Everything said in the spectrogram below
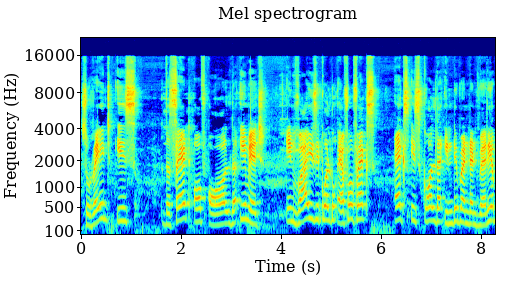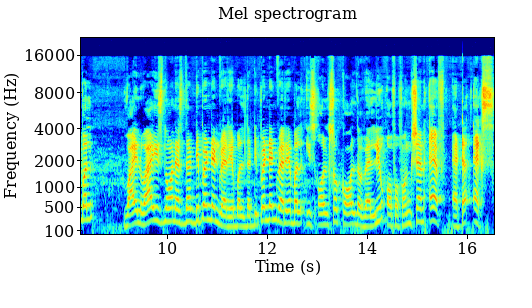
So range is the set of all the image in y is equal to f of x x is called the independent variable while y is known as the dependent variable the dependent variable is also called the value of a function f at a x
